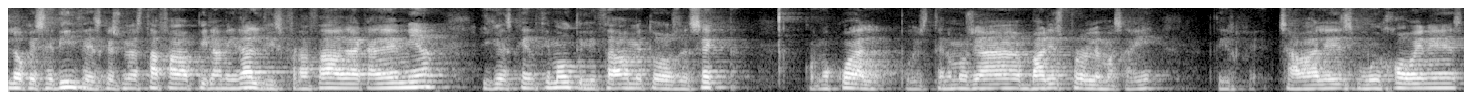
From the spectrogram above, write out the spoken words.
lo que se dice es que es una estafa piramidal disfrazada de academia y que es que encima utilizaba métodos de secta. Con lo cual, pues tenemos ya varios problemas ahí. Decir, chavales muy jóvenes,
